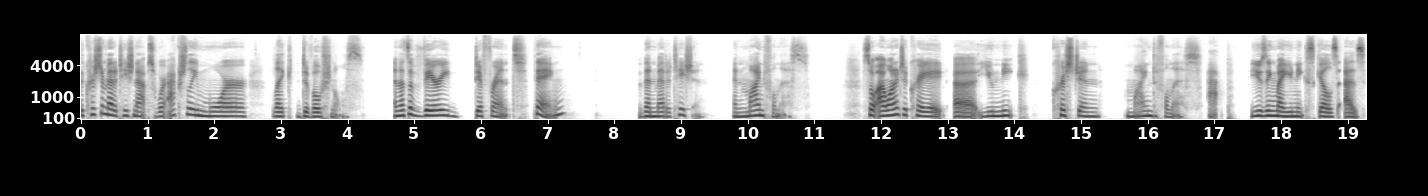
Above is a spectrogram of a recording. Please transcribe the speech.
the Christian meditation apps were actually more like devotionals. And that's a very different thing than meditation and mindfulness. So I wanted to create a unique Christian mindfulness app using my unique skills as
